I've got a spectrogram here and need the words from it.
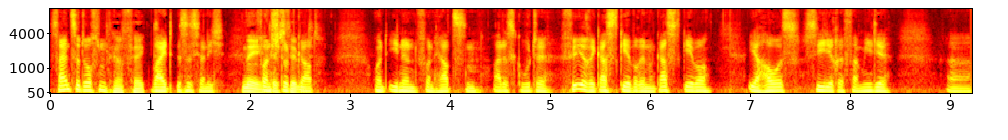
sein zu dürfen. Perfekt. Weit ist es ja nicht Nee, von Stuttgart. Und Ihnen von Herzen alles Gute für Ihre Gastgeberinnen und Gastgeber, Ihr Haus, Sie, Ihre Familie. Äh,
